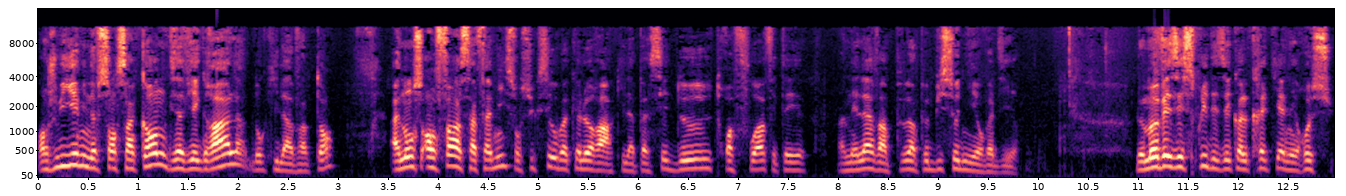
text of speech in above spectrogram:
En juillet 1950, Xavier Graal, donc il a 20 ans, annonce enfin à sa famille son succès au baccalauréat, qu'il a passé deux, trois fois. C'était un élève un peu, un peu buissonnier, on va dire. Le mauvais esprit des écoles chrétiennes est reçu.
